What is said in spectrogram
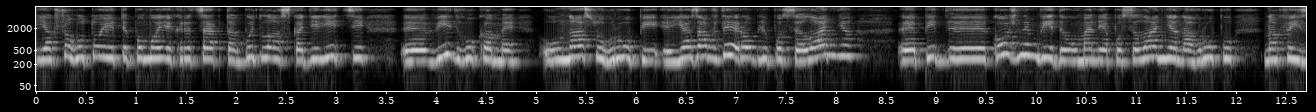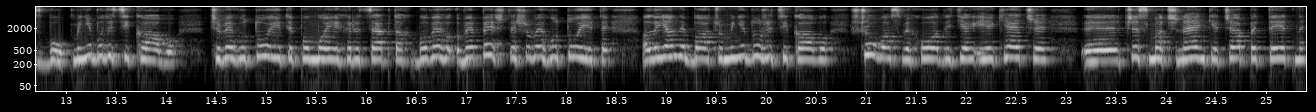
якщо готуєте по моїх рецептах, будь ласка, діліться е, відгуками у нас у групі. Я завжди роблю посилання. Е, Під е, кожним відео у мене є посилання на групу на Фейсбук. Мені буде цікаво, чи ви готуєте по моїх рецептах, бо ви, ви пишете, що ви готуєте, але я не бачу. Мені дуже цікаво, що у вас виходить, яке чи, е, чи смачненьке, чи апетитне.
